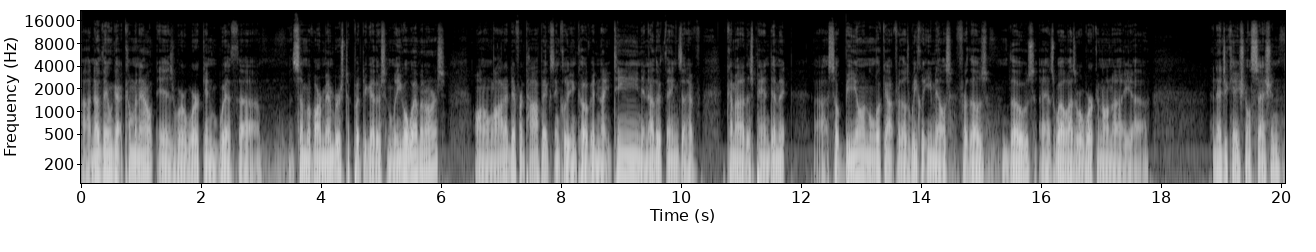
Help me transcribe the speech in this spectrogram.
Uh, another thing we got coming out is we're working with uh, some of our members to put together some legal webinars on a lot of different topics, including COVID 19 and other things that have come out of this pandemic. Uh, so be on the lookout for those weekly emails for those those as well as we're working on a uh, an educational session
